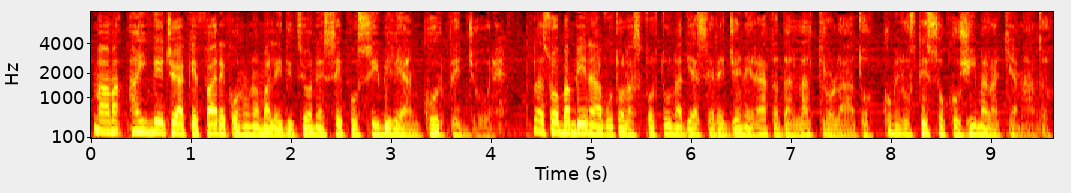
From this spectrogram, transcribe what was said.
Mama ha invece a che fare con una maledizione se possibile ancora peggiore. La sua bambina ha avuto la sfortuna di essere generata dall'altro lato, come lo stesso Kojima l'ha chiamato.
